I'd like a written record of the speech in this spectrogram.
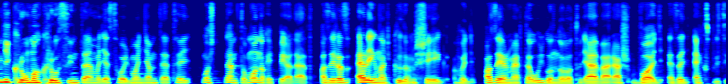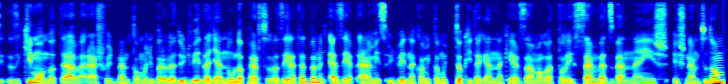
mikro-makró szinten, vagy ezt hogy mondjam, tehát, hogy most nem tudom, mondok egy példát. Azért az elég nagy különbség, hogy azért, mert te úgy gondolod, hogy elvárás, vagy ez egy explicit, ez egy kimondott elvárás, hogy nem tudom, mondjuk belőled ügyvéd legyen nulla percről az életedben, hogy ezért elmész ügyvédnek, amit amúgy tök idegennek érzel magadtól, és szenvedsz benne is, és nem tudom.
